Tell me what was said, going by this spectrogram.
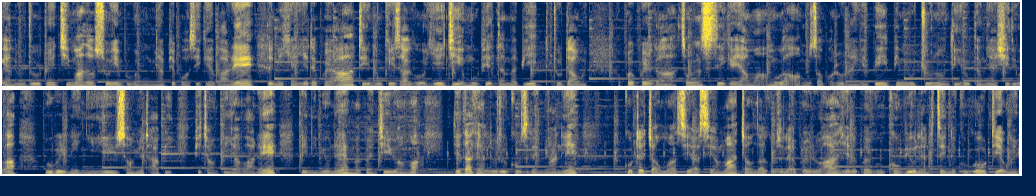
ခံလူထုအတွင်းကြီးမားသောစိုးရိမ်ပူပန်မှုများဖြစ်ပေါ်စေခဲ့ပါတယ်။တနီခန်ရဲတပ်ဖွဲ့ဟာဒီအမှုကိစ္စကိုအရေးကြီးအမှုဖြစ်သတ်မှတ်ပြီးဒုတာဝန်အဖွဲ့ဖွဲ့ကစုံစမ်းစစ်ဆေးခဲ့ရမှာအမှုကအောင်မြင်စွာဖော်ထုတ်နိုင်ခဲ့ပြီးပြည်မှုကျူးလွန်သည်ဟုတန်တရားရှိသူအားဥပဒေနှင့်ညီအရေးယူဆောင်ရွက်ထားပြီးဖြစ်ကြောင်းသိရပါတယ်။ဒီနီမျိုးနဲ့မပန်ကြီးရွာမှဒေသခံလူထုကိုယ်စားလှယ်များနဲ့ ကိုတက်ကျောင်းမှဆရာဆရာမကျောင်းသားကိုယ်စားလှယ်အဖွဲ့တို့ဟာရဲတပ်ဖွဲ့ကိုဂုံပြူအလံတစ်စိမ့်တစ်ခုကိုတရားဝင်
